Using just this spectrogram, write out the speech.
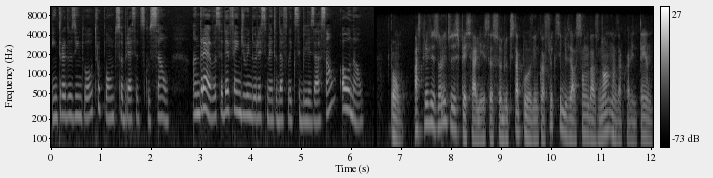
Introduzindo outro ponto sobre essa discussão, André, você defende o endurecimento da flexibilização ou não? Bom, as previsões dos especialistas sobre o que está por vir com a flexibilização das normas da quarentena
